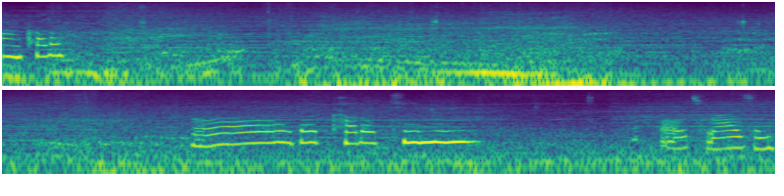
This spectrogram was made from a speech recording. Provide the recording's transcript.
Come on, Cuddle. Oh, the Cuddle team. Oh, it's rising.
